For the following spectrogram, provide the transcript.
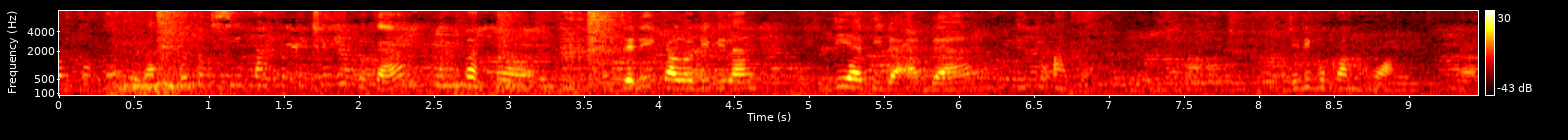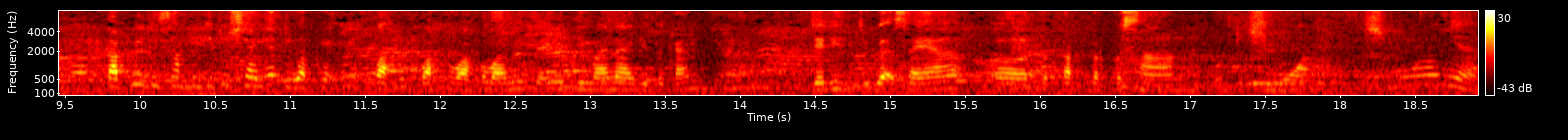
untuk ini lah untuk si makhluk kecil itu kan. Jadi kalau dibilang dia tidak ada itu ada. Jadi bukan hoax. Tapi di samping itu saya lihat juga kayaknya wah wah wah wah ini kayaknya gimana gitu kan. Jadi juga saya eh, tetap berpesan untuk semua semuanya.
